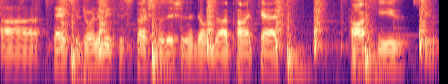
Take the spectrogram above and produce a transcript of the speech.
uh, thanks for joining me for the special edition of the Dome Dawg podcast. Talk to you soon.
